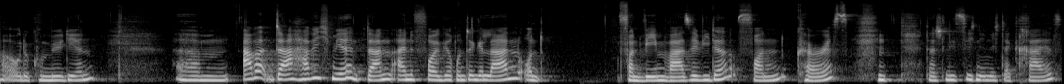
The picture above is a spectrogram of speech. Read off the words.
oder Komödien. Ähm, aber da habe ich mir dann eine Folge runtergeladen und von wem war sie wieder? Von Curse. da schließt sich nämlich der Kreis.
